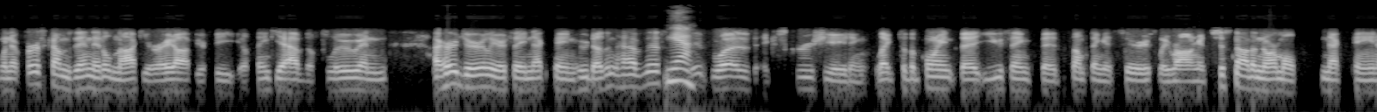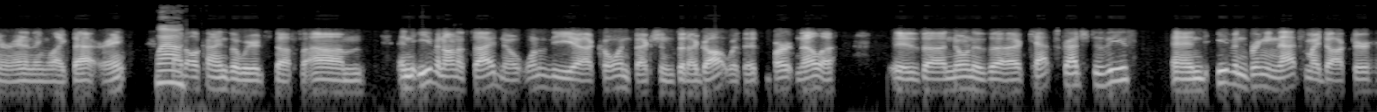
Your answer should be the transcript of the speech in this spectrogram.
when it first comes in, it'll knock you right off your feet. You'll think you have the flu. And I heard you earlier say neck pain. Who doesn't have this? Yeah. It was excruciating, like to the point that you think that something is seriously wrong. It's just not a normal neck pain or anything like that, right? Wow. Had all kinds of weird stuff. Um, And even on a side note, one of the uh, co-infections that I got with it, Bartonella, is uh, known as uh, cat scratch disease. And even bringing that to my doctor,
